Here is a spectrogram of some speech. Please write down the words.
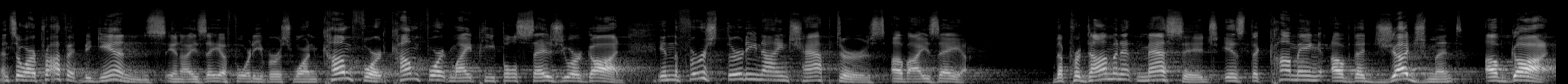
And so our prophet begins in Isaiah 40, verse 1 Comfort, comfort my people, says your God. In the first 39 chapters of Isaiah, the predominant message is the coming of the judgment of God.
